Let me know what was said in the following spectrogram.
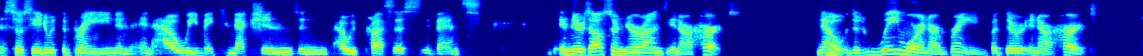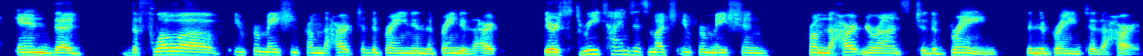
associated with the brain and, and how we make connections and how we process events and there's also neurons in our heart. Now, mm. there's way more in our brain, but they're in our heart. And the the flow of information from the heart to the brain and the brain to the heart, there's three times as much information from the heart neurons to the brain than the brain to the heart.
